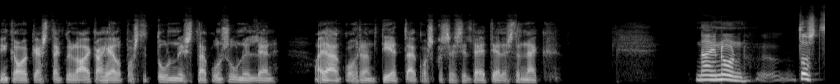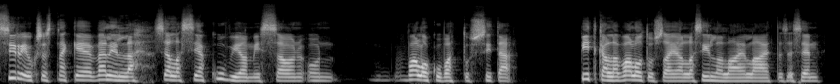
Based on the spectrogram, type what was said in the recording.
minkä oikeastaan kyllä aika helposti tunnistaa, kun suunnilleen ajankohdan tietää, koska se siltä etelästä näkyy. Näin on. Tuosta Siriuksesta näkee välillä sellaisia kuvia, missä on, on valokuvattu sitä pitkällä valotusajalla sillä lailla, että se sen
